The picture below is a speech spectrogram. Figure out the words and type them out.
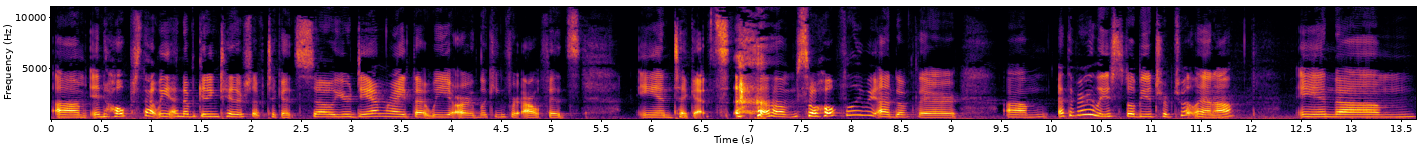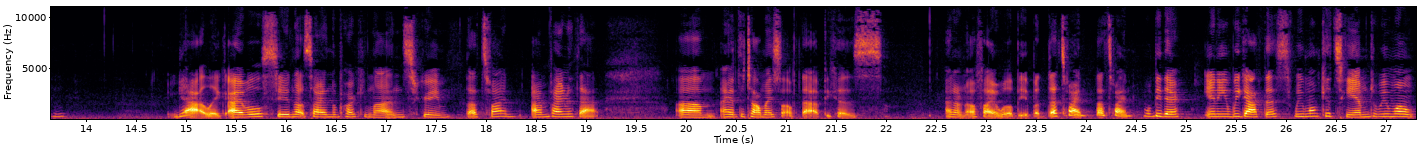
Um, in hopes that we end up getting Taylor Swift tickets. So you're damn right that we are looking for outfits and tickets. um, so hopefully we end up there. Um, at the very least, it'll be a trip to Atlanta. And um, yeah, like I will stand outside in the parking lot and scream. That's fine. I'm fine with that. Um, I have to tell myself that because I don't know if I will be, but that's fine. That's fine. We'll be there. Annie, we got this. We won't get scammed. We won't.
